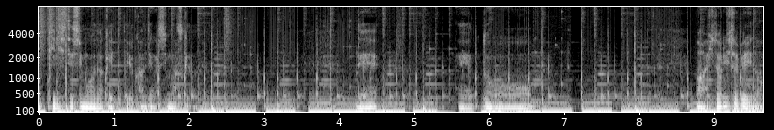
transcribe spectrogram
っきりしてしまうだけっていう感じがしますけどね。でえっ、ー、とまあ一人喋りの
